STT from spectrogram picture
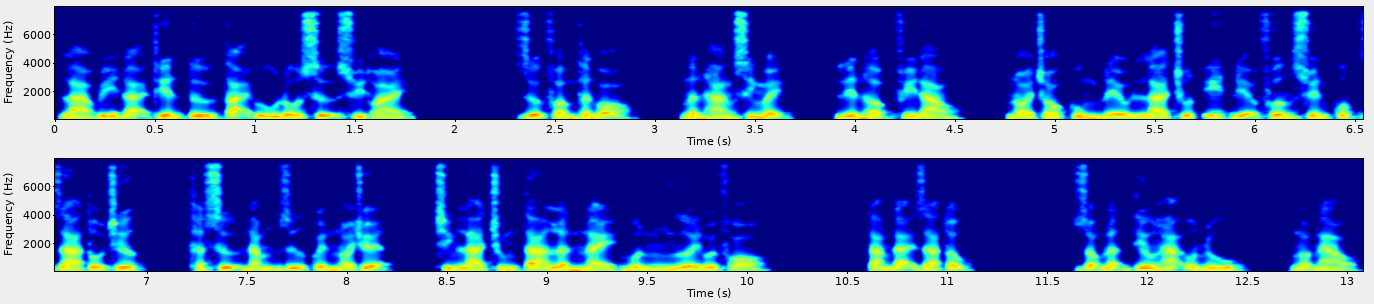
là vĩ đại thiên tử tại u đô sự suy thoái. Dược phẩm thân võ, ngân hàng sinh mệnh, liên hợp phi đao, nói cho cùng đều là chút ít địa phương xuyên quốc gia tổ chức, thật sự nắm giữ quyền nói chuyện, chính là chúng ta lần này muốn người đối phó. Tam đại gia tộc. Giọng lận tiêu hạ ônu ngọt ngào,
